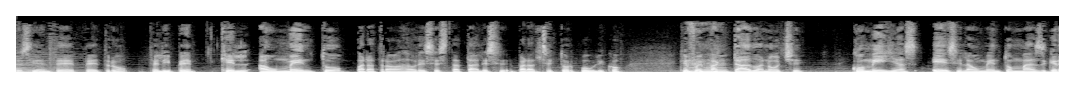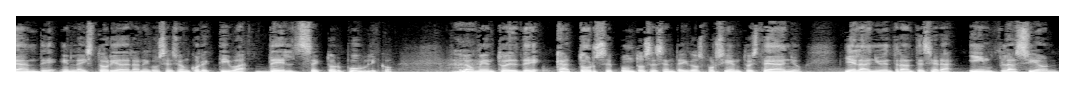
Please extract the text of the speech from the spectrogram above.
presidente Petro, Felipe, que el aumento para trabajadores estatales, eh, para el sector público, que fue pactado anoche, comillas, es el aumento más grande en la historia de la negociación colectiva del sector público. El aumento es de 14.62% este año y el año entrante será inflación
